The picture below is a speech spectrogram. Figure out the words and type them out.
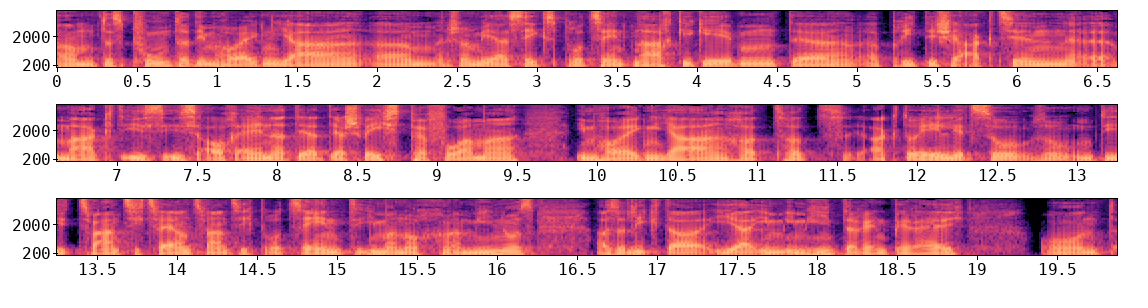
Ähm, das Pfund hat im heurigen Jahr ähm, schon mehr als sechs Prozent nachgegeben. Der äh, britische Aktienmarkt ist, ist auch einer der, der Schwächstperformer im heurigen Jahr, hat, hat aktuell jetzt so, so um die 20, 22 Prozent immer noch Minus, also liegt da eher im, im hinteren Bereich. Und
